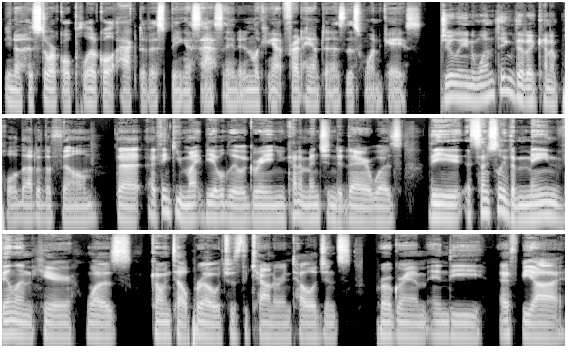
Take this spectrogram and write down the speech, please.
you know, historical political activists being assassinated and looking at Fred Hampton as this one case. Julian, one thing that I kind of pulled out of the film that I think you might be able to agree, and you kind of mentioned it there, was the essentially the main villain here was COINTELPRO, which was the counterintelligence program in the FBI.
